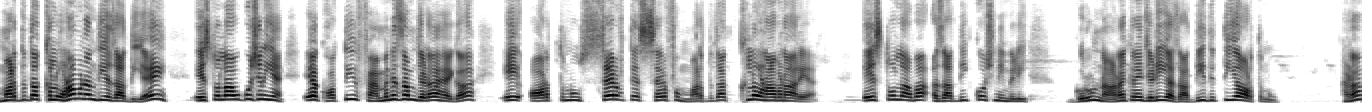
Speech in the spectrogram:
ਮਰਦ ਦਾ ਖਿਲੌਣਾ ਬਣਨ ਦੀ ਆਜ਼ਾਦੀ ਹੈ ਇਹ। ਇਸ ਤੋਂ ਇਲਾਵਾ ਕੁਝ ਨਹੀਂ ਹੈ। ਇਹ ਅਖੌਤੀ ਫੈਮਿਨਿਜ਼ਮ ਜਿਹੜਾ ਹੈਗਾ, ਇਹ ਔਰਤ ਨੂੰ ਸਿਰਫ ਤੇ ਸਿਰਫ ਮਰਦ ਦਾ ਖਲੋਣਾ ਬਣਾ ਰਿਹਾ। ਇਸ ਤੋਂ ਇਲਾਵਾ ਆਜ਼ਾਦੀ ਕੁਝ ਨਹੀਂ ਮਿਲੀ। ਗੁਰੂ ਨਾਨਕ ਨੇ ਜਿਹੜੀ ਆਜ਼ਾਦੀ ਦਿੱਤੀ ਆ ਔਰਤ ਨੂੰ, ਹਨਾ?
